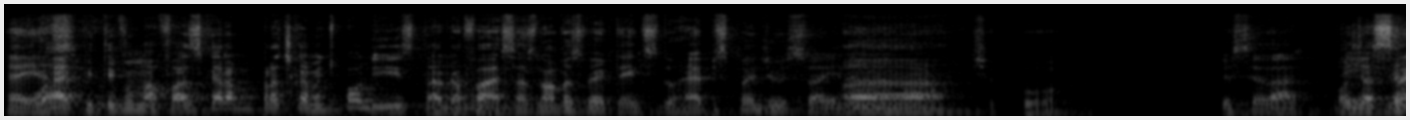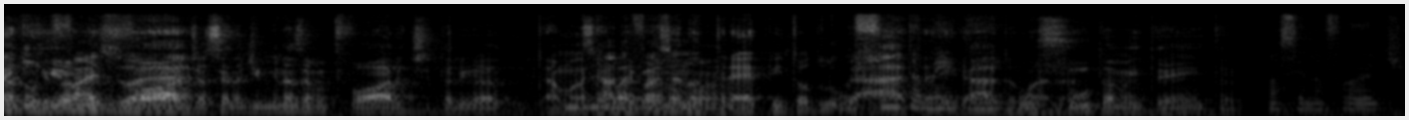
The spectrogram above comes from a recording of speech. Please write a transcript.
É, O rap teve uma fase que era praticamente paulista, é o que né? eu falo, essas novas vertentes do rap expandiu isso aí, né? mano? Ah, Tipo. eu Sei lá. hoje a cena do Rio é muito o- forte, a cena de Minas é muito forte, tá ligado? Tem a molecada fazendo mano. trap em todo lugar, tá ligado, tem. O mano? Sul também tem, tá ligado? Uma cena forte.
